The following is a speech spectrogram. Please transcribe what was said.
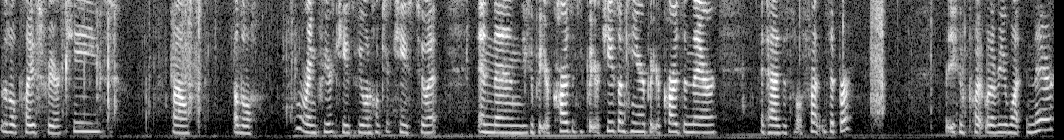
little place for your keys. Well, a little ring for your keys if you want to hook your keys to it. And then you can put your cards, you put your keys on here, put your cards in there. It has this little front zipper that you can put whatever you want in there.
